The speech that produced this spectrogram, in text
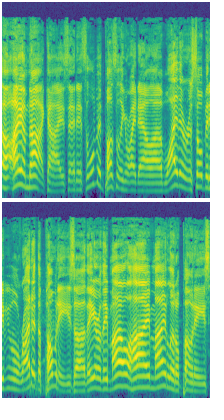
Uh, I am not, guys, and it's a little bit puzzling right now. Uh, why there are so many people riding the ponies? Uh, they are the mile high, my little ponies.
